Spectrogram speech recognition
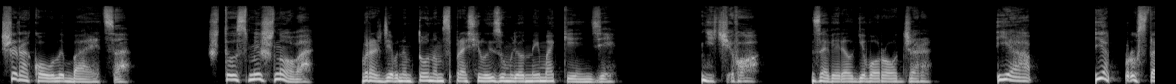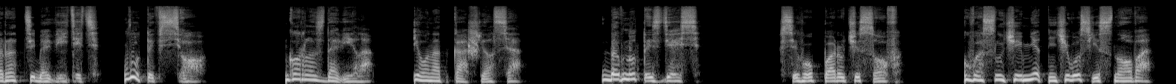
широко улыбается. «Что смешного?» — враждебным тоном спросил изумленный Маккензи. «Ничего», — заверил его Роджер. «Я... я просто рад тебя видеть. Вот и все». Горло сдавило, и он откашлялся. «Давно ты здесь?» «Всего пару часов. У вас случаем нет ничего съестного?»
